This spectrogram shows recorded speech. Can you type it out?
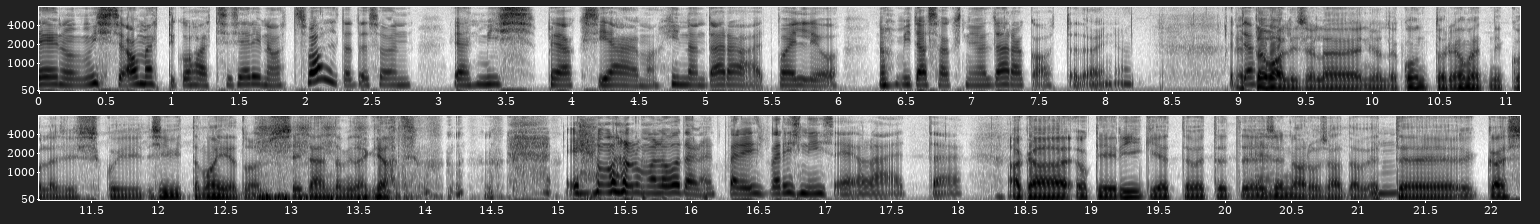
teenu-, mis ametikohad siis erinevates valdades on ja et mis peaks jääma, hinnanud ära, et palju noh, mida saaks nii-öelda ära kaotada, on ju. et, et tavalisele nii-öelda kontoriametnikule siis, kui Civita majja tuleb, siis ei tähenda midagi head ma, ma loodan, et päris, päris nii see ei ole, et äh, aga okei okay,, riigiettevõtted, see on arusaadav, et mm -hmm. kas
